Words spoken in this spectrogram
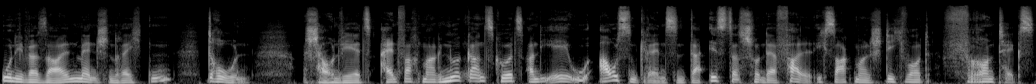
universalen Menschenrechten drohen. Schauen wir jetzt einfach mal nur ganz kurz an die EU-Außengrenzen. Da ist das schon der Fall. Ich sag mal Stichwort Frontex.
